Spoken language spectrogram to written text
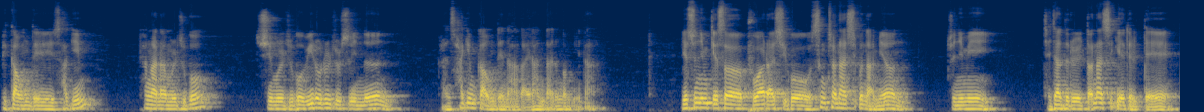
빛 가운데의 사귐, 평안함을 주고, 쉼을 주고, 위로를 줄 수 있는 그런 사귐 가운데 나아가야 한다는 겁니다. 예수님께서 부활하시고 승천하시고 나면 주님이 제자들을 떠나시게 될 때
